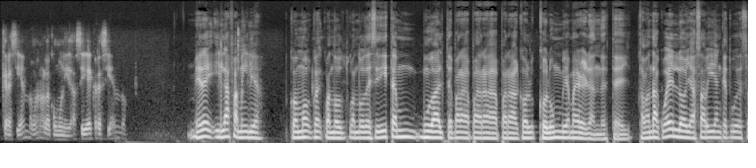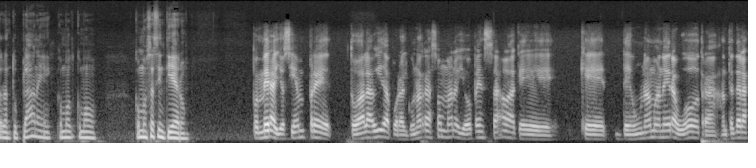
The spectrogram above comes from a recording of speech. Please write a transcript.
creciendo, bueno, la comunidad sigue creciendo. Mire, ¿y la familia? ¿Cómo, cuando, cuando decidiste mudarte para, para, para Columbia, Maryland, este, ¿estaban de acuerdo? ¿Ya sabían que tú esos eran tus planes? ¿Cómo, cómo, ¿Cómo se sintieron? Pues mira, yo siempre, toda la vida, por alguna razón, mano, yo pensaba que, que de una manera u otra, antes de, las,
